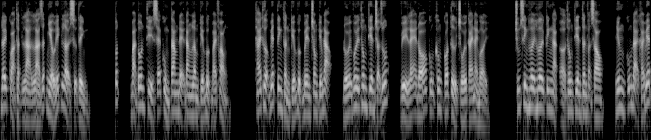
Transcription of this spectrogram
đây quả thật là là rất nhiều ích lợi sự tình. Tốt bản tôn thì sẽ cùng tam đệ đăng lâm kiếm vực bái phỏng thái thượng biết tinh thần kiếm vực bên trong kiếm đạo, đối với thông thiên trợ giúp, vì lẽ đó cũng không có từ chối cái này mời. Chúng sinh hơi hơi kinh ngạc ở thông thiên thân phận sau, nhưng cũng đại khái biết,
